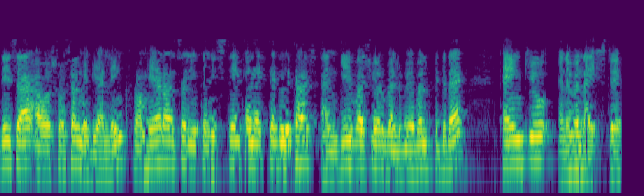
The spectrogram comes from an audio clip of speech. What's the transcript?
This are our social media link from here also you can stay connected with us and give us your valuable feedback thank you and have nice day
